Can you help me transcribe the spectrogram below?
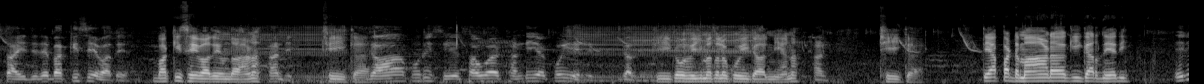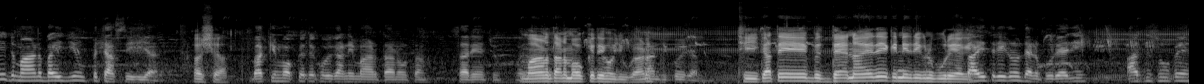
27 ਦੇ ਦੇ ਬਾਕੀ ਸੇਵਾ ਤੇ। ਆ। ਬਾਕੀ ਸੇਵਾ ਦੇ ਹੁੰਦਾ ਹਨਾ? ਹਾਂਜੀ। ਠੀਕ ਹੈ ਗਾਂ ਪੂਰੀ ਸੇਲ ਸਾਊ ਆ ਠੰਡੀ ਆ ਕੋਈ ਇਹ ਗੱਲ ਨਹੀਂ। ਠੀਕ ਹੋਈ ਜੀ ਮਤਲਬ ਕੋਈ ਗੱਲ ਨਹੀਂ ਹਨਾ? ਹਾਂਜੀ। ਠੀਕ ਹੈ ਤੇ ਆਪਾਂ ਡਿਮਾਂਡ ਕੀ ਕਰਦੇ ਆ ਇਹਦੀ? ਇਹਦੀ ਡਿਮਾਂਡ ਬਾਈ ਜੀ ਊਂ 85000 ਅੱਛਾ। ਬਾਕੀ ਮੌਕੇ ਤੇ ਕੋਈ ਗੱਲ ਨਹੀਂ ਮਾਨਤਾ ਨੂੰ ਤਾਂ। ਸਾਰਿਆਂ ਚੋਂ ਮਾਨਤਾਨ ਮੌਕੇ ਤੇ ਹੋ ਜਾਊਗਾ ਹਨਾ? ਹਾਂਜੀ ਕੋਈ ਗੱਲ ਨਹੀਂ। ਠੀਕ ਆ ਤੇ ਬ- ਦਿਨ ਇਹਦੇ ਕਿੰਨੀ ਤਰੀਕ ਨੂੰ ਪੂਰੇ ਹੈਗੇ? 27 ਤਰੀਕ ਨੂੰ ਦਿਨ ਪੂਰਿਆ ਜੀ। ਅੱਜ ਸੂਬੇ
